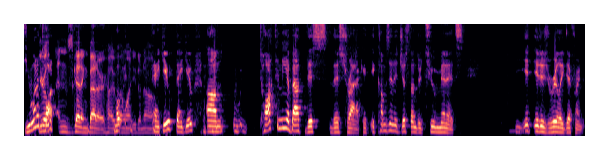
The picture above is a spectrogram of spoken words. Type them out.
Do you want to your talk? Latin's getting better I, Well, I want you to know Thank you, thank you. Um, talk to me about this this track. It, it comes in at just under two minutes. It, it is really different,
